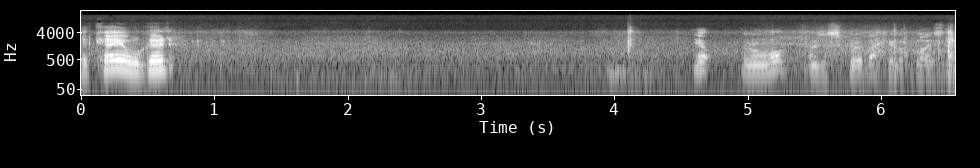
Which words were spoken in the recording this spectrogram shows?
Okay, all good. Yep, they're all on. I'll just screw it back into place now.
